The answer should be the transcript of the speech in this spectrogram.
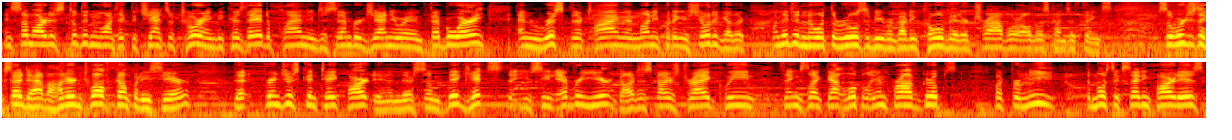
and some artists still didn't want to take the chance of touring because they had to plan in December, January, and February and risk their time and money putting a show together when they didn't know what the rules would be regarding COVID or travel or all those kinds of things. So we're just excited to have 112 companies here that fringers can take part in. And there's some big hits that you've seen every year Goddess Scottish Drag Queen, things like that, local improv groups. But for me, the most exciting part is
